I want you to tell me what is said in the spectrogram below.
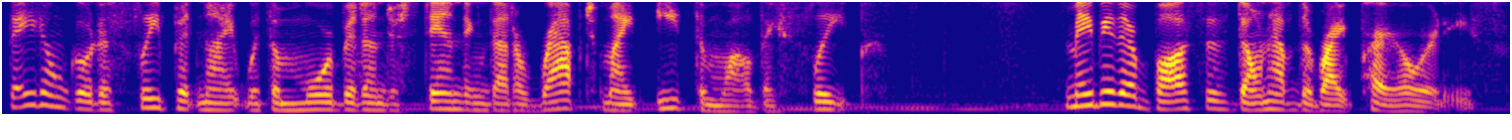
They don't go to sleep at night with a morbid understanding that a rapt might eat them while they sleep. Maybe their bosses don't have the right priorities.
